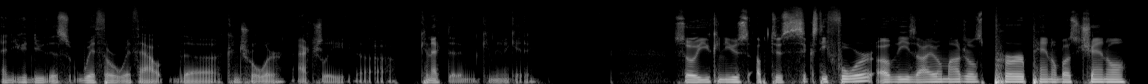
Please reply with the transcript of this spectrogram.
and you can do this with or without the controller actually uh, connected and communicating. So you can use up to 64 of these I/O modules per panel bus channel,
